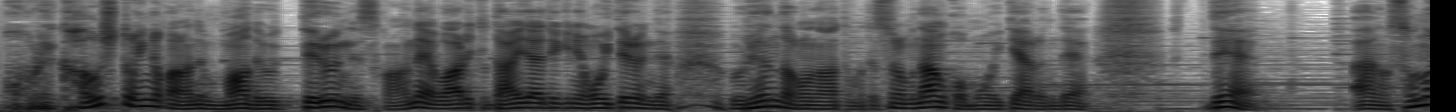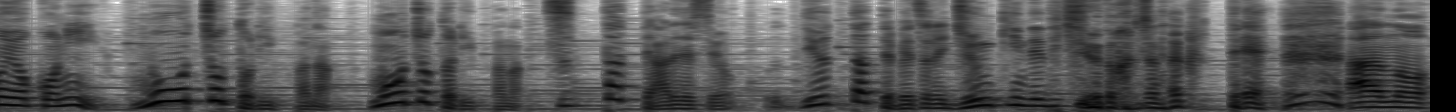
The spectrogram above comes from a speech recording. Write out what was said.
これ買う人いんのかな？でもまだ売ってるんですからね、割と大々的に置いてるんで、売れんだろうなと思って、それも何個も置いてあるんで、で、あの、その横に、もうちょっと立派な、もうちょっと立派な、釣ったってあれですよ。言ったって別に純金でできてるとかじゃなくて、あの、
